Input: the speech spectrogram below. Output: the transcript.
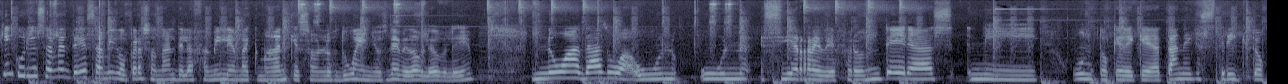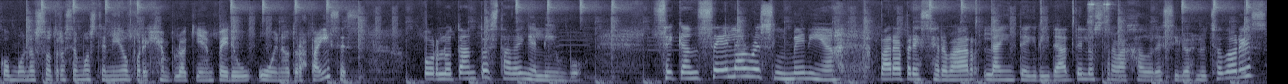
quien curiosamente es amigo personal de la familia McMahon, que son los dueños de WWE, no ha dado aún un cierre de fronteras ni un toque de queda tan estricto como nosotros hemos tenido, por ejemplo, aquí en Perú o en otros países. Por lo tanto, estaba en el limbo. Se cancela WrestleMania para preservar la integridad de los trabajadores y los luchadores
